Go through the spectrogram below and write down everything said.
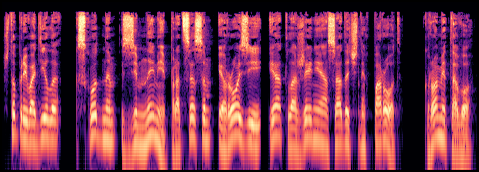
что приводило к сходным с земными процессам эрозии и отложения осадочных пород. Кроме того,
